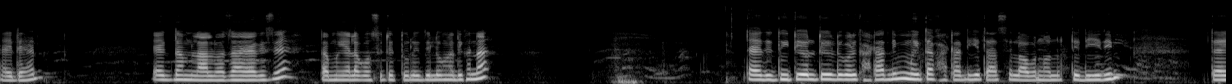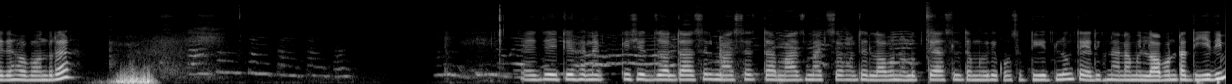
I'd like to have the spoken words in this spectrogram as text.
এই দেখেন একদম লাল ভাজা হয়ে গেছে। তা মুই এলা কষিতে তুলে দিলুম এদিকে তাই দি দুইটি উল্টি উল্টি করে ঘাটা দিম, মুই তা ঘাটা দিয়ে তা আছে লবণ, হলুদটা দিয়ে দিম। তাই দেখো বন্ধুরা, এই যে এটি এখানে কিসের জলটা আছিল? মাছের, তা মাছ মাছর মধ্যে লবণ হলুদতে আছিল, তা মুই কচু দিয়ে দিলাম। তো এদিকে আমি লবণটা দিয়ে দিম।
